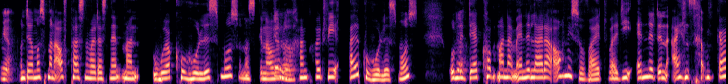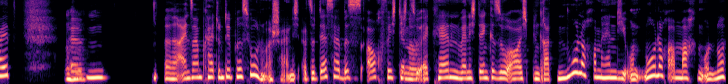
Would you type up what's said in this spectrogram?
Ja. Und da muss man aufpassen, weil das nennt man Workoholismus und das ist genauso genau. eine Krankheit wie Alkoholismus. Und ja. mit der kommt man am Ende leider auch nicht so weit, weil die endet in Einsamkeit. Mhm. Ähm, äh, Einsamkeit und Depression wahrscheinlich. Also deshalb ist es auch wichtig genau. zu erkennen, wenn ich denke so, oh, ich bin gerade nur noch am Handy und nur noch am Machen und nur,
